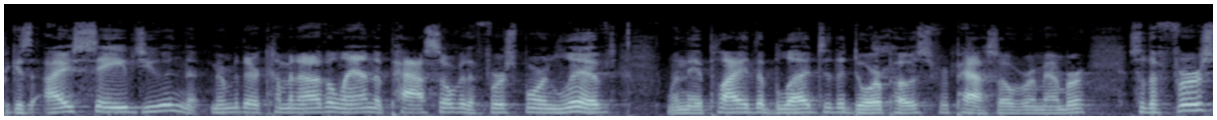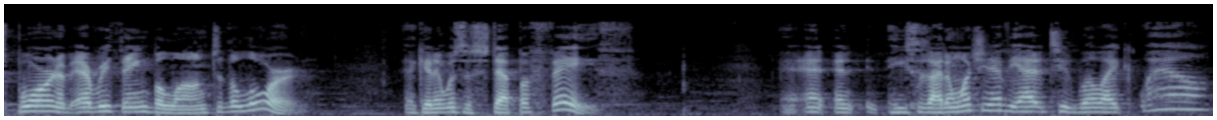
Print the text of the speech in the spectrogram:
because I saved you. And the, remember, they're coming out of the land, the Passover, the firstborn lived when they applied the blood to the doorposts for Passover, remember? So the firstborn of everything belonged to the Lord. Again, it was a step of faith. And, and, he says, I don't want you to have the attitude, well, like, well,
